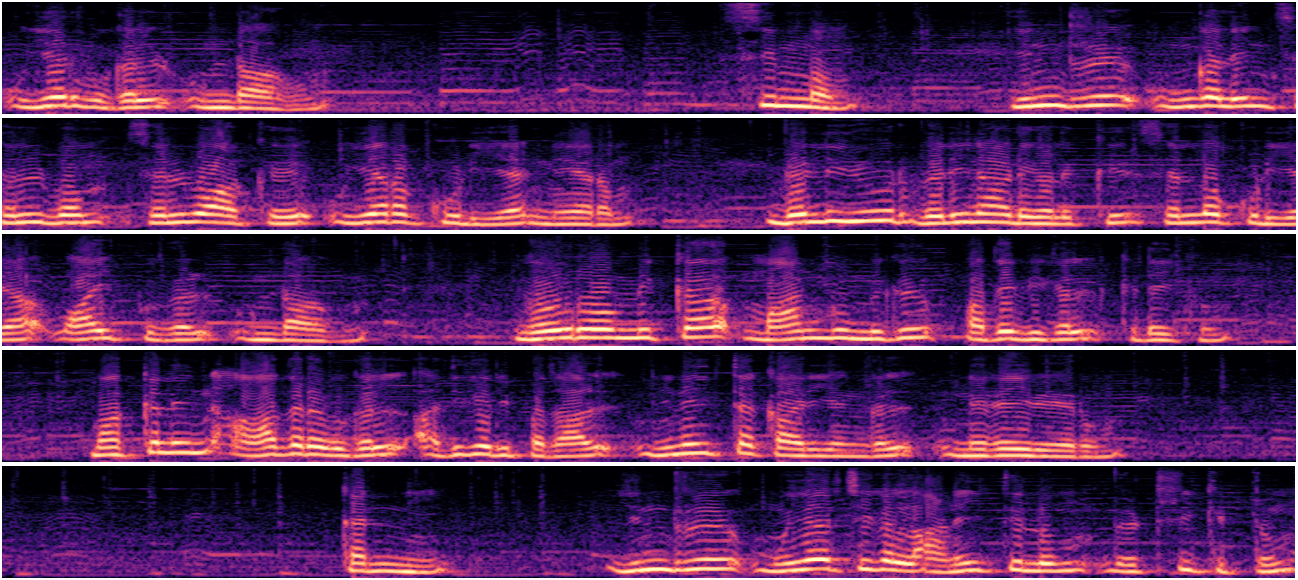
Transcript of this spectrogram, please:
உயர்வுகள் உண்டாகும். சிம்மம். இன்று உங்களின் செல்வம் செல்வாக்கு உயரக்கூடிய நேரம். வெளியூர் வெளிநாடுகளுக்கு செல்லக்கூடிய வாய்ப்புகள் உண்டாகும். கௌரவமிக்க மாண்புமிகு பதவிகள் கிடைக்கும். மக்களின் ஆதரவுகள் அதிகரிப்பதால் நினைத்த காரியங்கள் நிறைவேறும். கன்னி. இன்று முயற்சிகள் அனைத்திலும் வெற்றி கிட்டும்.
